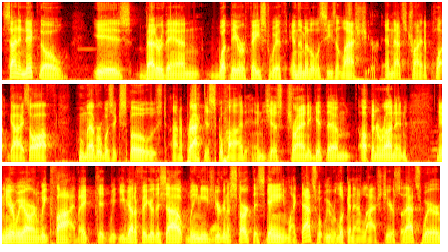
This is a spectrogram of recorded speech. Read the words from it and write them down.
Signing Nick though is better than what they were faced with in the middle of the season last year, and that's trying to pluck guys off whomever was exposed on a practice squad and just trying to get them up and running. And here we are in week five. I could- you got to figure this out. We need you're going to start this game. Like that's what we were looking at last year. So that's where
